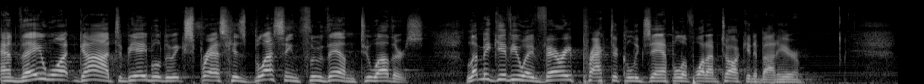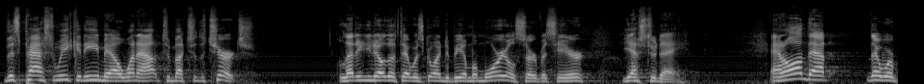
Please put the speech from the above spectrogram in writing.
and they want God to be able to express His blessing through them to others. Let me give you a very practical example of what I'm talking about here. This past week, an email went out to much of the church letting you know that there was going to be a memorial service here yesterday. And on that There were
